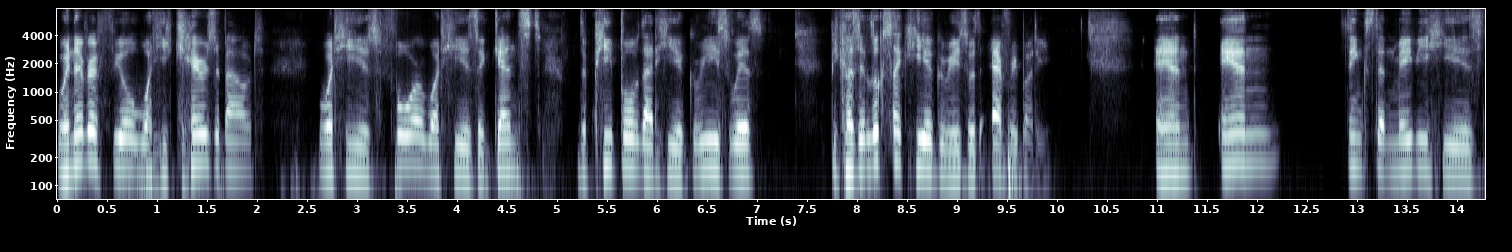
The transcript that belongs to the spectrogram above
We never feel what he cares about, what he is for, what he is against, the people that he agrees with, because it looks like he agrees with everybody. And Anne thinks that maybe he is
